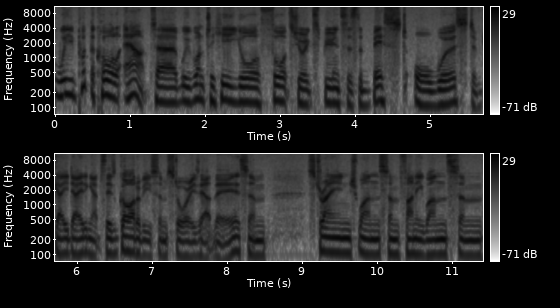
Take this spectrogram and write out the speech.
We put the call out. Uh, we want to hear your thoughts, your experiences, the best or worst of gay dating apps. There's got to be some stories out there, some strange ones, some funny ones, some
